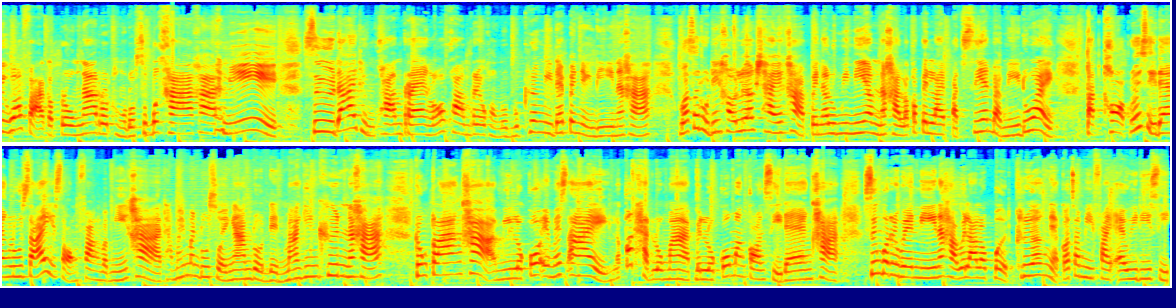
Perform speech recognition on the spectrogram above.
นึกว่าฝากระโปรงหน้ารถของรถซุปเปอร์คาร์ค่ะ นี่สื่อได้ถึงความแรงแล้วก็ความเร็วของโน้ตบุ๊กเครื่องนี้ได้เป็นอย่างดีนะคะ วัสดุที่เขาเลือกใช้ค่ะ เป็นอลูมิเนียมนะคะ แล้วก็เป็นลายปัดเสี้ยนแบบนี้ด้วย ตัดขอบด้วยสีแดงลูไซส์สองฝั่งแบบนี้ค่ะทำให้มันดูสวยงามโดดเด่นมากยิ่งขึ้นนะคะ ตรงกลางค่ะ มีโลโก้ MSI แล้วก็ถัดลงมาเป็นโลโก้มังกรสีแดงค่ะ ซึ่งบริเวณนี้นะคะ เวลาเราเปิดเครื่องเนี่ยก็จะมีไฟ LED สี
